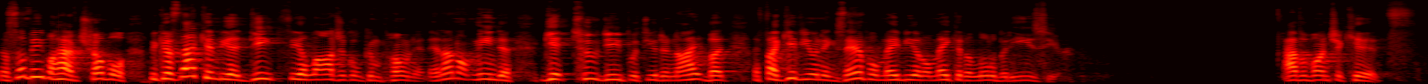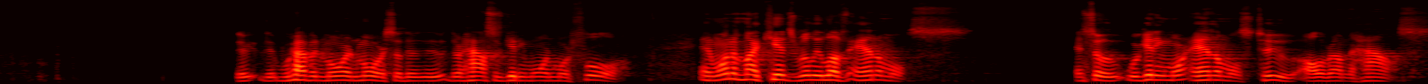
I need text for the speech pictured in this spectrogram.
Now, some people have trouble because that can be a deep theological component. And I don't mean to get too deep with you tonight, but if I give you an example, maybe it'll make it a little bit easier. I have a bunch of kids. They're, they're, we're having more and more, so their house is getting more and more full. And one of my kids really loves animals. And so we're getting more animals too all around the house.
